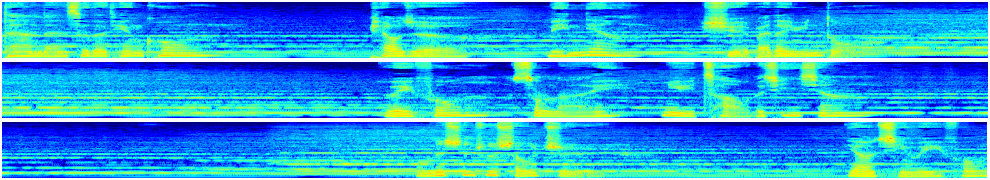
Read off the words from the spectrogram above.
淡蓝色的天空飘着明亮。雪白的云朵，微风送来绿草的清香。我们伸出手指，邀请微风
